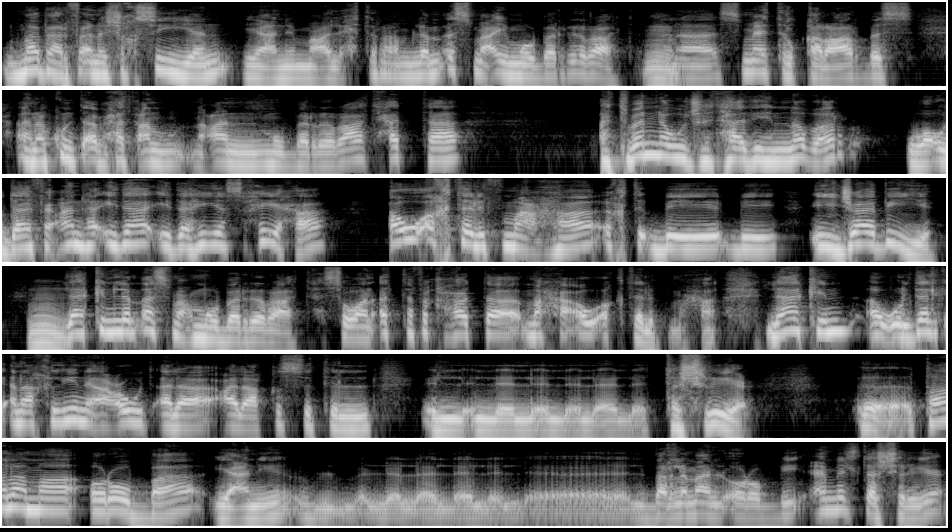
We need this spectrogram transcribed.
ما بعرف أنا شخصيا يعني مع الاحترام لم أسمع أي مبررات. م. أنا سمعت القرار بس أنا كنت أبحث عن عن مبررات حتى أتبنى وجهة هذه النظر وأدافع عنها اذا إذا هي صحيحة أو أختلف معها بإيجابية. لكن لم أسمع مبررات سواء أتفق حتى معها أو أختلف معها. لكن ولذلك أنا خليني أعود على على قصة التشريع. طالما أوروبا يعني البرلمان الأوروبي عمل تشريع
